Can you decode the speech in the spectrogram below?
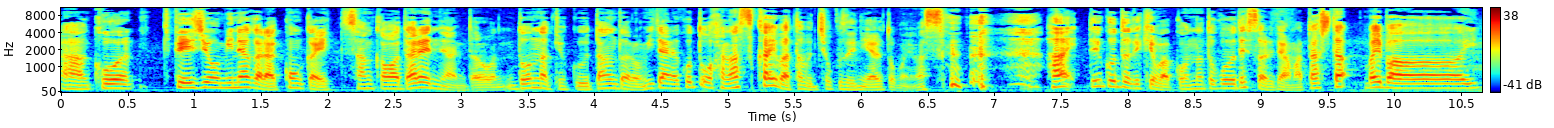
あこう、ページを見ながら今回参加は誰なんだろう、どんな曲歌うんだろうみたいなことを話す回は多分直前にやると思います はい。ということで今日はこんなところです。それではまた明日。バイバーイ。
